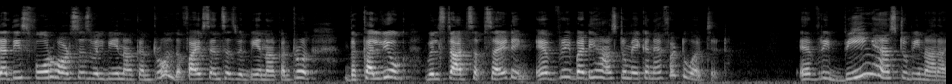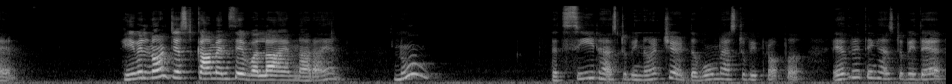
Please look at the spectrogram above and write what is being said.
that these four horses will be in our control the five senses will be in our control the kalyug will start subsiding everybody has to make an effort towards it every being has to be narayan he will not just come and say Valla, I am Narayan. No. That seed has to be nurtured, the womb has to be proper, everything has to be there.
